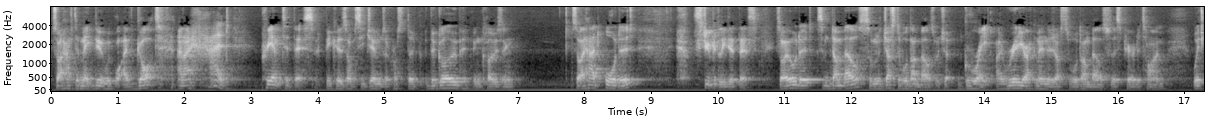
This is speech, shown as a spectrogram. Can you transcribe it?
So I have to make do with what I've got. And I had preempted this because obviously gyms across the, the globe had been closing. So I had ordered, stupidly did this. So I ordered some dumbbells, some adjustable dumbbells, which are great. I really recommend adjustable dumbbells for this period of time, which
